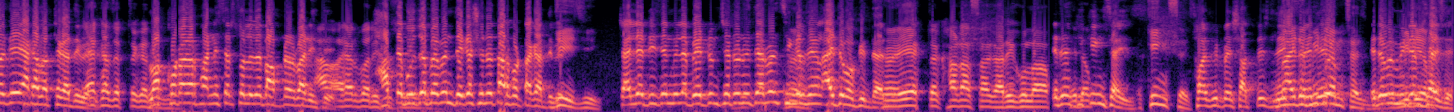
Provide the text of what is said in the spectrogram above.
থেকে এক হাজার টাকা দিবেন। এক হাজার টাকা লক্ষ টাকার ফার্নিচার চলে যাবে আপনার বাড়িতে। বাড়িতে হাতে বুঝে পাবেন দেখে শুনে তারপর টাকা দিবেন। জি জি। চাইলে ডিজাইন মিলে বেডরুম সেটও নিতে পারবেন সিঙ্গেল সিঙ্গেল আইটেমও কিনতে পারবেন। হ্যাঁ, এই একটা খাড়াসা গাড়ি গোলাপ। এটা কি কিং সাইজ কিং সাইজ ছয় ফিট বাই সাত পিস এটা medium size। এটা মিডিয়াম সাইজে।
